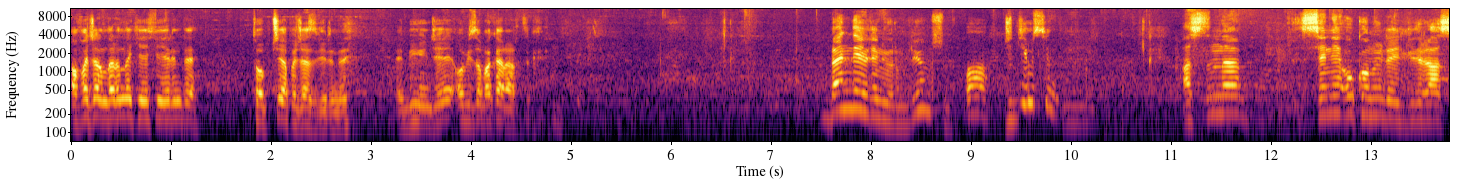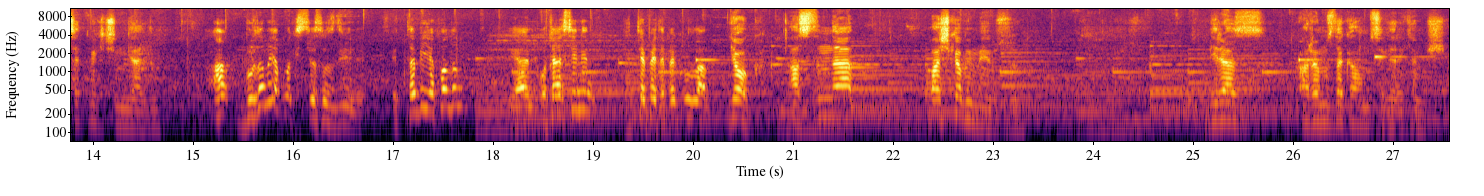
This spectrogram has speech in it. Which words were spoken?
Afacanların da keyfi yerinde. Topçu yapacağız birini. E, büyüyünce o bize bakar artık. Ben de evleniyorum biliyor musun? Aa, ciddi misin? Aslında seni o konuyla ilgili rahatsız etmek için geldim. Ha, burada mı yapmak istiyorsunuz düğünü? E, tabii yapalım. Yani otel senin. Tepe tepe kullan. Yok, aslında başka bir mevzu. Biraz aramızda kalması gereken bir şey.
